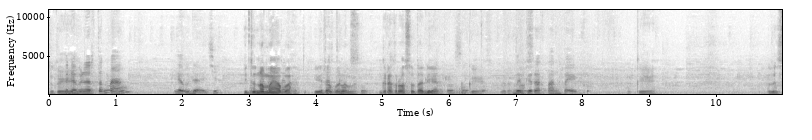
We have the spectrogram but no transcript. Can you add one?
Oke. benar-benar tenang ya udah aja Itu namanya apa? Itu Gerak apa namanya? Gerak rosso tadi Gerak ya? Oke. itu. Gerak bergerak tanpa ego. Oke. Terus?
